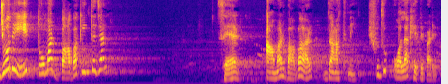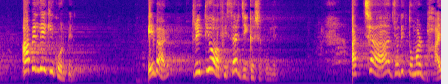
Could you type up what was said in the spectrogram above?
যদি তোমার বাবা কিনতে যান? স্যার, আমার বাবার দাঁত নেই, শুধু কলা খেতে পারেন। আপেল দিয়ে কি করবেন? এবার তৃতীয় অফিসার জিজ্ঞাসা করলেন আচ্ছা যদি তোমার ভাই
